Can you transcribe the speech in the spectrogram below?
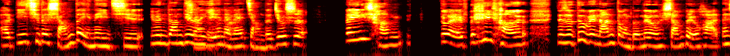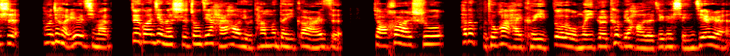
呃，第一期的陕北那一期，因为当地人爷爷奶奶讲的就是非常对，非常就是特别难懂的那种陕北话，但是他们就很热情嘛。最关键的是中间还好有他们的一个儿子叫贺二叔。他的普通话还可以，做了我们一个特别好的这个衔接人。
